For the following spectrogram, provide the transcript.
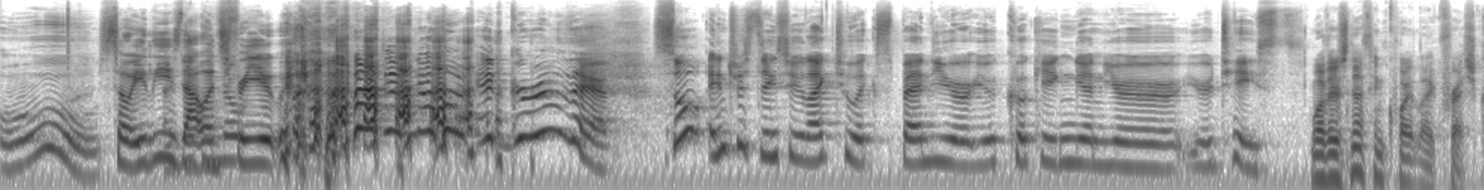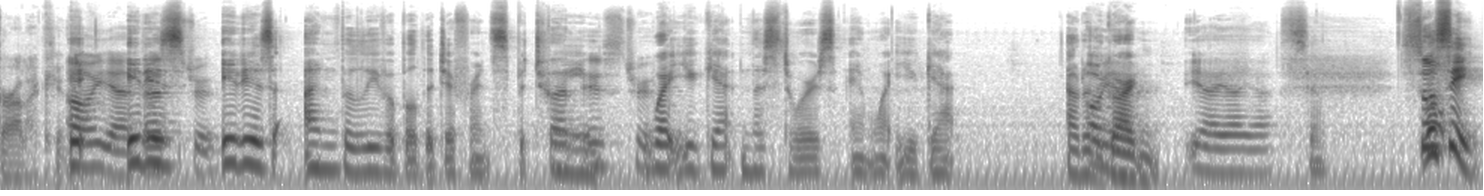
Oh. So Elise, that one's know- for you. I didn't know it grew there. So interesting. So you like to expand your, your cooking and your your tastes. Well, there's nothing quite like fresh garlic. you know. Oh yeah, it that's is true. it is unbelievable the difference between what you get in the stores and what you get out of oh the yeah. garden. Yeah, yeah, yeah. So So we'll see.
